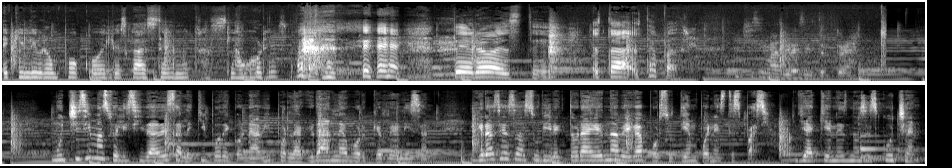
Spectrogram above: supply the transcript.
equilibra un poco el desgaste en otras labores, pero este, está, está padre. Muchísimas gracias, doctora. Muchísimas felicidades al equipo de Conavi por la gran labor que realizan y gracias a su directora Edna Vega por su tiempo en este espacio. Y a quienes nos escuchan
